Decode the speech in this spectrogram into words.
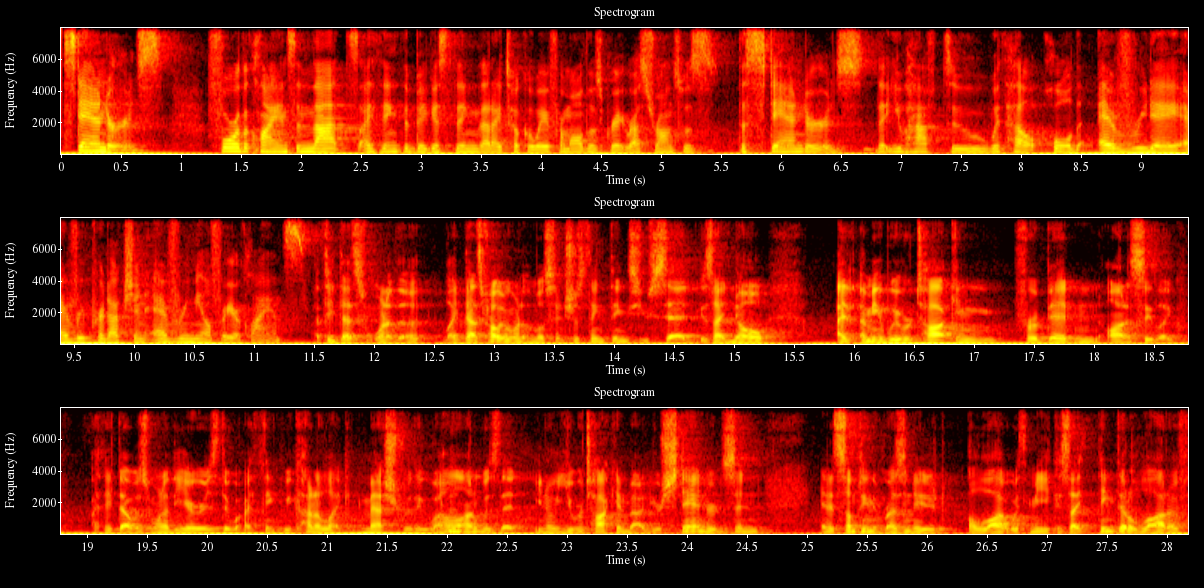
standards for the clients and that's i think the biggest thing that i took away from all those great restaurants was the standards that you have to withhold hold every day, every production, every meal for your clients. I think that's one of the like that's probably one of the most interesting things you said because I know, I, I mean we were talking for a bit and honestly like I think that was one of the areas that I think we kind of like meshed really well mm. on was that you know you were talking about your standards and and it's something that resonated a lot with me because I think that a lot of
